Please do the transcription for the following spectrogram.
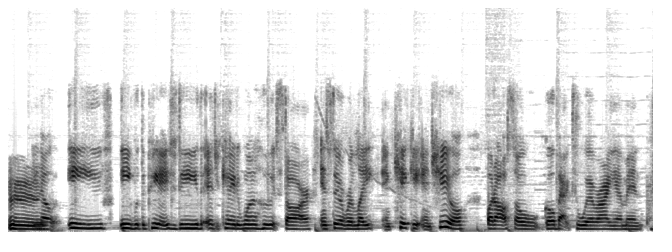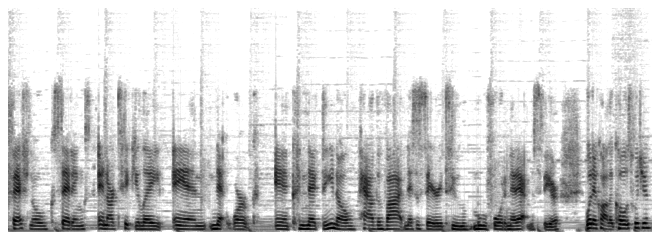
mm. you know, Eve, Eve with the PhD, the educated one, hood star, and still relate and kick it and chill but also go back to where I am in professional settings and articulate and network and connect and, you know, have the vibe necessary to move forward in that atmosphere. What they call it, code switching?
